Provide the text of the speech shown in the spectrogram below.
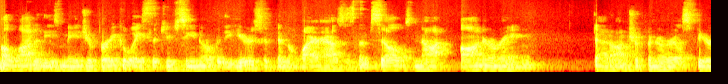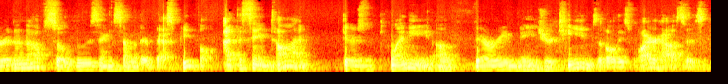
a lot of these major breakaways that you've seen over the years have been the wirehouses themselves not honoring that entrepreneurial spirit enough, so losing some of their best people. At the same time, there's plenty of very major teams at all these wirehouses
